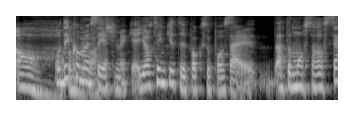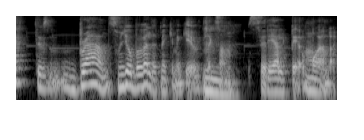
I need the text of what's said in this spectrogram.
Åh, Och det kommer jag underbart. säga jättemycket. Jag tänker typ också på så här, att de måste ha sett brands som jobbar väldigt mycket med gult. Liksom. CDLP och många andra.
